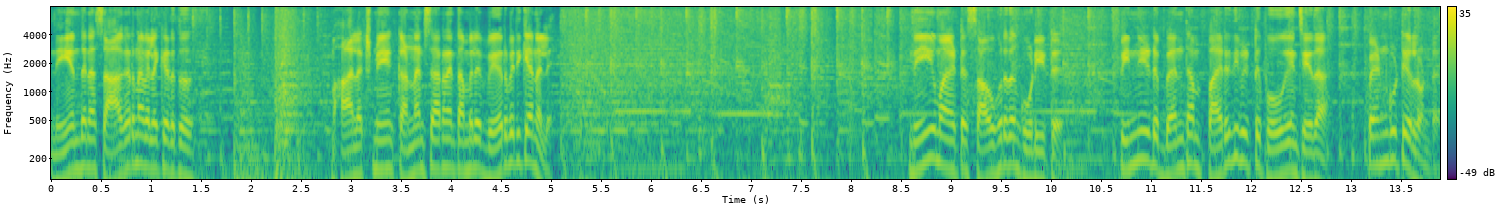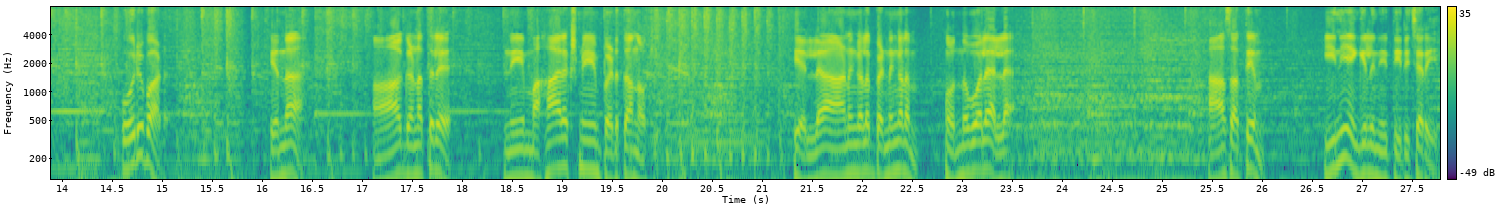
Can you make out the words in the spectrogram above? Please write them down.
നീ എന്തിനാ സാഗറിനെ വിലക്കെടുത്തത്? മഹാലക്ഷ്മിയും കണ്ണൻ സാറിനെ തമ്മിൽ വേർപിരിക്കാനല്ലേ? നീയുമായിട്ട് സൗഹൃദം കൂടിയിട്ട് പിന്നീട് ബന്ധം പരിധി വിട്ടു പോവുകയും ചെയ്ത പെൺകുട്ടികളുണ്ട്. ഒരുപാട്. എന്നാ ആ ഗണത്തിൽ നീ മഹാലക്ഷ്മിയും പെടുത്താൻ നോക്കി. എല്ലാ ആണുങ്ങളും പെണ്ണുങ്ങളും ഒന്നുപോലെ അല്ല. ആ സത്യം ഇനിയെങ്കിലും നീ തിരിച്ചറിയും.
